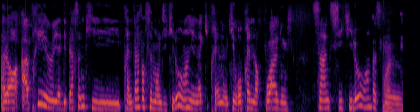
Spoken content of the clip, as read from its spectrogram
Alors après, il y a des personnes qui prennent pas forcément 10 kilos. Hein. Il y en a qui prennent, qui reprennent leur poids, donc 5-6 kilos, hein, parce que ouais.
